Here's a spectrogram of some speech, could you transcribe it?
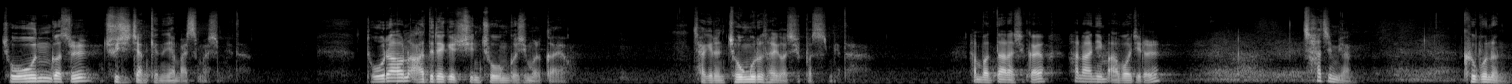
좋은 것을 주시지 않겠느냐 말씀하십니다. 돌아온 아들에게 주신 좋은 것이 뭘까요? 자기는 종으로 살고 싶었습니다. 한번 따라 하실까요? 하나님 아버지를 찾으면 그분은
